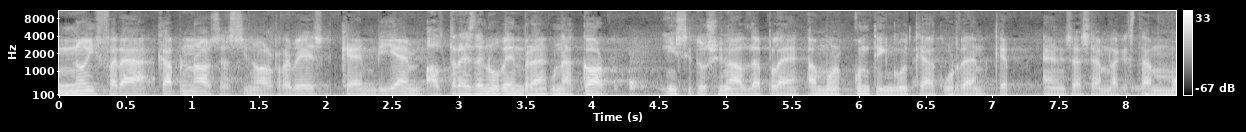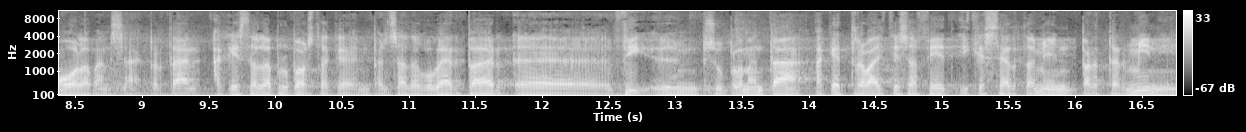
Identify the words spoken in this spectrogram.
no hi farà cap nosa, sinó al revés, que enviem el 3 de novembre un acord institucional de ple amb un contingut que acordem que ens sembla que està molt avançat. Per tant, aquesta és la proposta que hem pensat de govern per eh, fi, eh, suplementar aquest treball que s'ha fet i que certament per termini,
